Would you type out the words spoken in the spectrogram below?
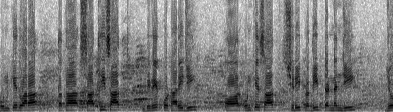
उनके द्वारा तथा साथ ही साथ विवेक कोठारी जी और उनके साथ श्री प्रदीप टंडन जी जो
